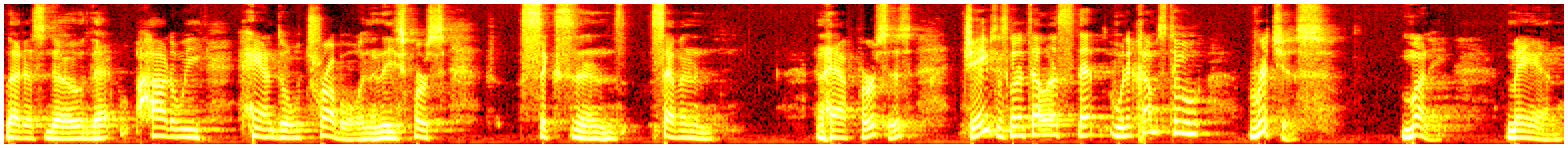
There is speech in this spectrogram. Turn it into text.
let us know that how do we handle trouble? And in these first six and seven and a half verses, James is going to tell us that when it comes to riches, money, man,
